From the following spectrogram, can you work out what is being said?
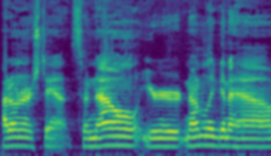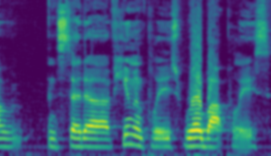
I don't understand. So now you're not only going to have, instead of human police, robot police.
